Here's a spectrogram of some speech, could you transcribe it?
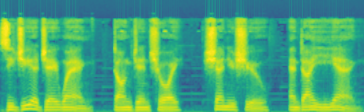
Zijie J. Wang, Dongjin Choi, Shenyu Xu, and Diyi Yang.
